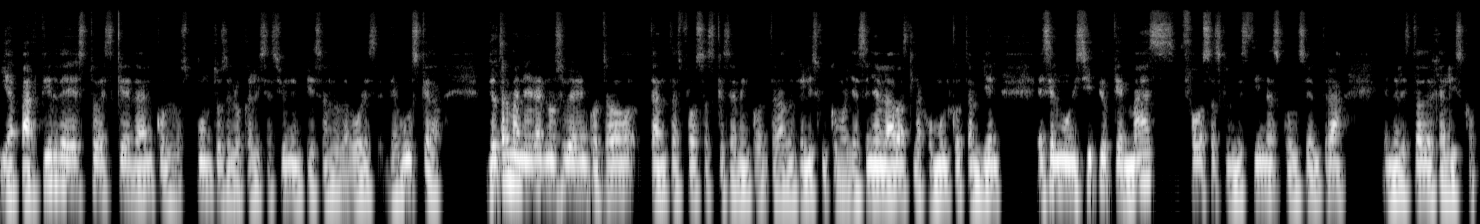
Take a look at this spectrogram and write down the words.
y a partir de esto es que dan con los puntos de localización y empiezan las labores de búsqueda. De otra manera, no se hubieran encontrado tantas fosas que se han encontrado en Jalisco y como ya señalabas, Tlajomulco también es el municipio que más fosas clandestinas concentra en el estado de Jalisco.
